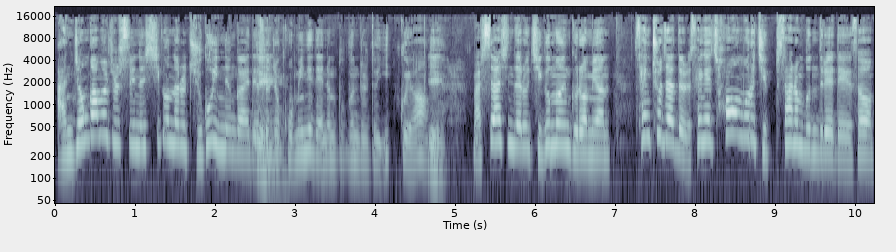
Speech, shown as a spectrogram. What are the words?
안정감을 줄 수 있는 시그널을 주고 있는가에 대해서 좀 고민이 되는 부분들도 있고요. 말씀하신 대로 지금은 그러면 생초자들 생애 처음으로 집 사는 분들에 대해서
